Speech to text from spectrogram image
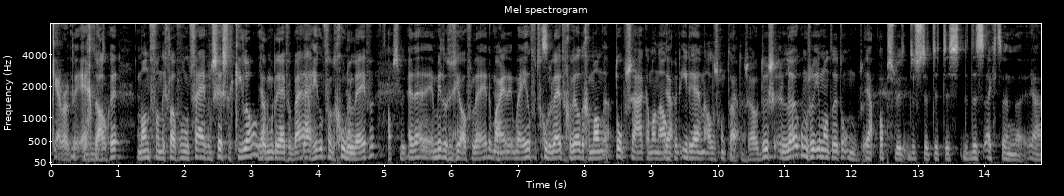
character echt ook, hè? Een man van, ik geloof, 165 kilo, ja. dat moet er even bij. Hij hield van het goede leven. Absoluut. En inmiddels is hij overleden, maar, maar heel van het goede leven, geweldige man, topzakenman ook, met iedereen en alles contact en zo. Dus leuk om zo iemand te ontmoeten. Ja, absoluut. Dus dit, is, dit is echt een, ja,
